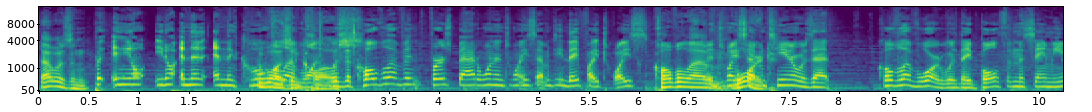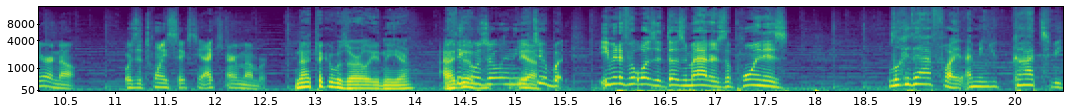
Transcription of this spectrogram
That wasn't. But and you know, you know, and then and then Kovalev wasn't won. Was the close. Kovalev first bad one in 2017? They fight twice. Kovalev in Ward. 2017 or was that Kovalev Ward? Were they both in the same year or no? Or was it 2016? I can't remember. No, I think it was early in the year. I, think do. it was early in the year too. But even if it was, it doesn't matter. The point is, look at that fight. I mean, you got to be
